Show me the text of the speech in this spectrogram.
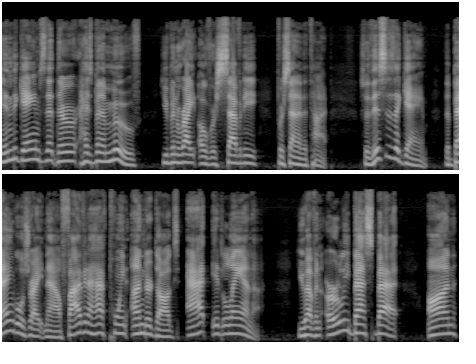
in the games that there has been a move, you've been right over 70% of the time. So this is a game. The Bengals right now, five and a half point underdogs at Atlanta. You have an early best bet on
